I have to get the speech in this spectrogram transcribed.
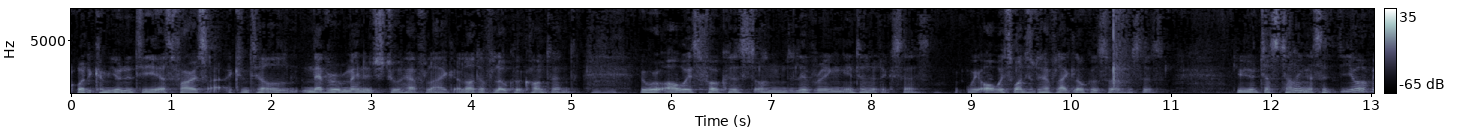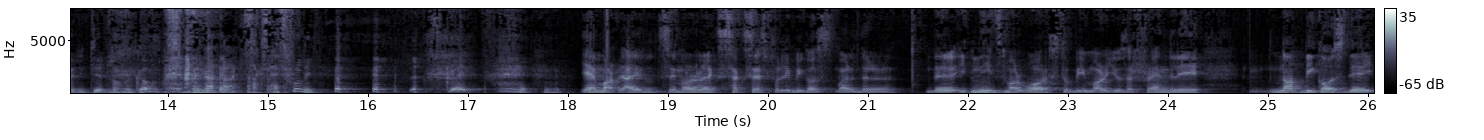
or the community, as far as I can tell, never managed to have like a lot of local content. Mm-hmm. We were always focused on delivering internet access. We always wanted to have like local services. You're just telling us that you already did long ago, successfully. great. yeah, more, I would say more or less successfully because well, the, the it needs more work to be more user friendly. Not because the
